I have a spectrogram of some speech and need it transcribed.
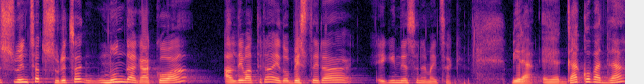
Zuentzat, zuretzat, nunda gakoa alde batera edo bestera egin dezen emaitzak? Bira, e, gako bat da,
